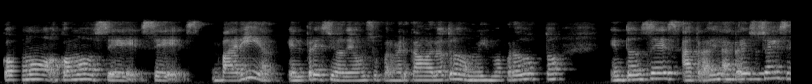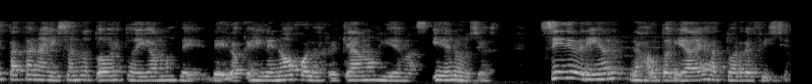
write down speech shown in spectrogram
cómo, cómo se, se varía el precio de un supermercado al otro de un mismo producto. Entonces, a través de las redes sociales se está canalizando todo esto, digamos, de, de, lo que es el enojo, los reclamos y demás, y denuncias. Sí deberían las autoridades actuar de oficio,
